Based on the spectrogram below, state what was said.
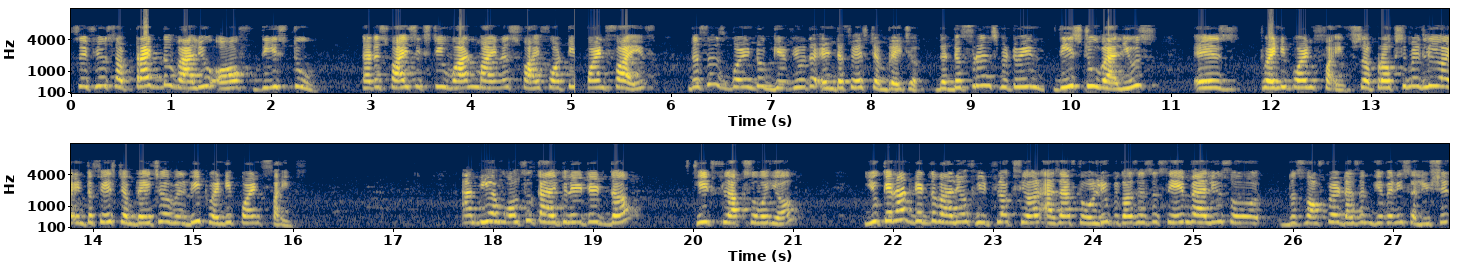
So if you subtract the value of these two, that is 561 minus 540.5, this is going to give you the interface temperature. The difference between these two values is 20.5. So approximately your interface temperature will be 20.5. And we have also calculated the heat flux over here you cannot get the value of heat flux here as I've told you because it's the same value so the software doesn't give any solution.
